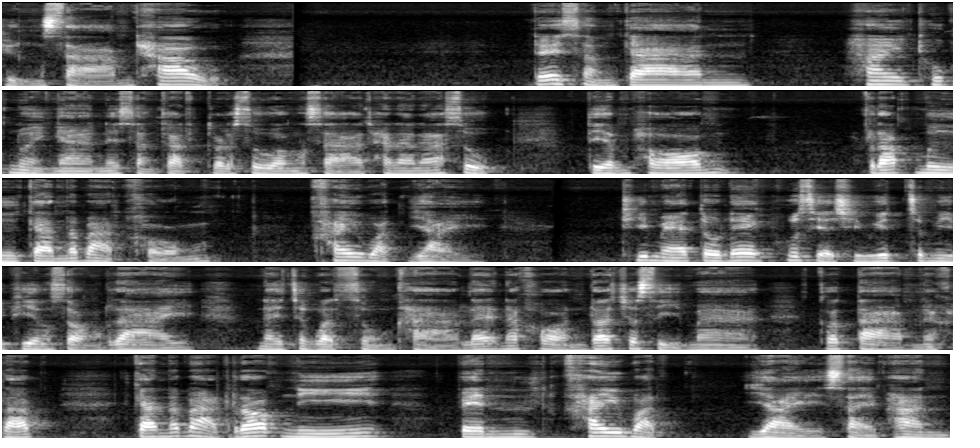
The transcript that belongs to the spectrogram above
ถึง 3 เท่า ได้สั่งการให้ทุกหน่วยงานในสังกัดกระทรวงสาธารณสุข เตรียมพร้อม รับมือการระบาดของไข้หวัดใหญ่ ที่แม้ตัวเลขผู้เสียชีวิตจะมีเพียง 2 ราย ในจังหวัดสงขลาและนครราชสีมาก็ตามนะครับ การระบาดรอบนี้เป็นไข้หวัดใหญ่สายพันธุ์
